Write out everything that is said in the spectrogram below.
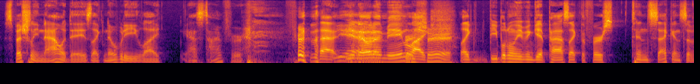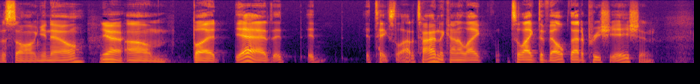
especially nowadays like nobody like has time for for that. you know what I mean? for like sure. like people don't even get past like the first 10 seconds of a song, you know? Yeah. Um but yeah, it it it takes a lot of time to kind of like to like develop that appreciation.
